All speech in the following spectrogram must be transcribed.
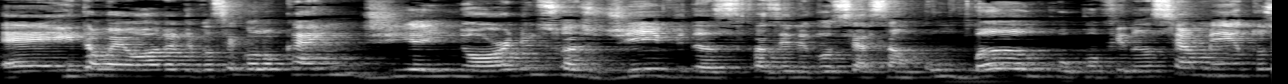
É, então é hora de você colocar em dia, em ordem, suas dívidas, fazer negociação com banco, com financiamentos.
